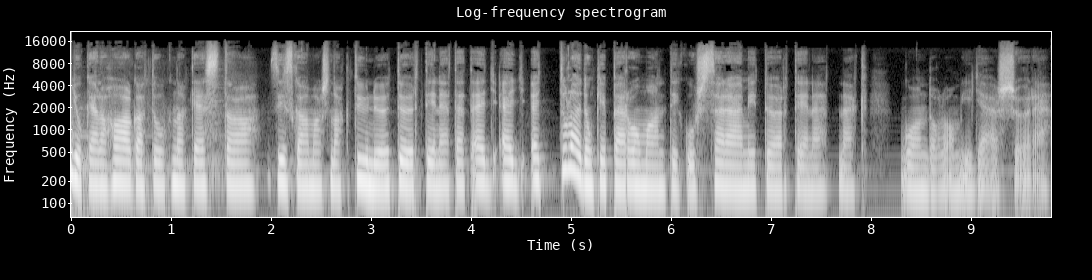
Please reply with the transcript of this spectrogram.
Mondjuk el a hallgatóknak ezt az izgalmasnak tűnő történetet, egy, egy, egy tulajdonképpen romantikus szerelmi történetnek gondolom így elsőre.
